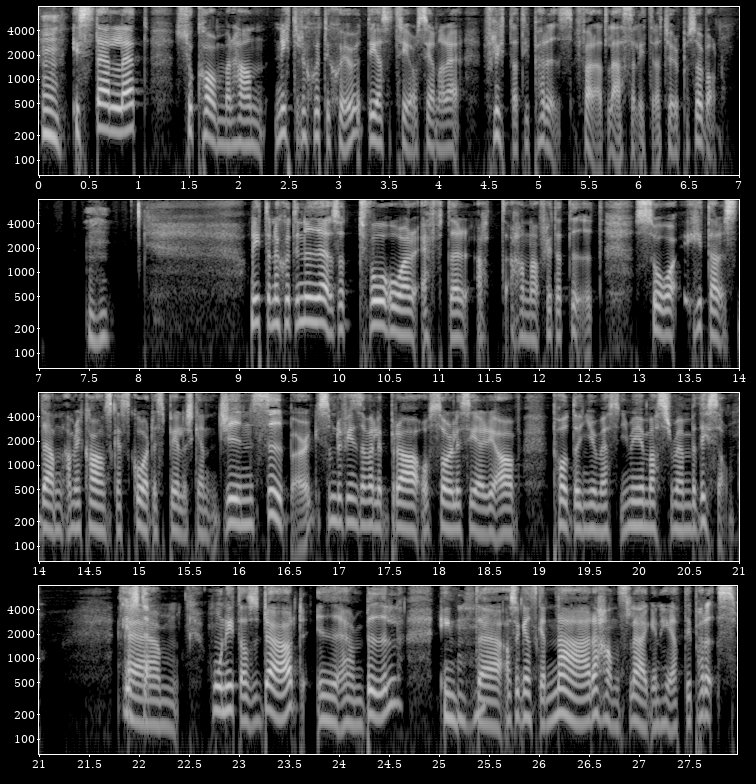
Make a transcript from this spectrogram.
Mm. Istället så kommer han 1977, det är alltså tre år senare, flytta till Paris för att läsa litteratur på Sorbonne. 1979, så två år efter att han har flyttat dit, så hittades den amerikanska skådespelerskan Jean Seberg, som det finns en väldigt bra och sorglig serie av podden You Must, you must Remember This om. Ehm, hon hittas död i en bil, inte, alltså ganska nära hans lägenhet i Paris.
